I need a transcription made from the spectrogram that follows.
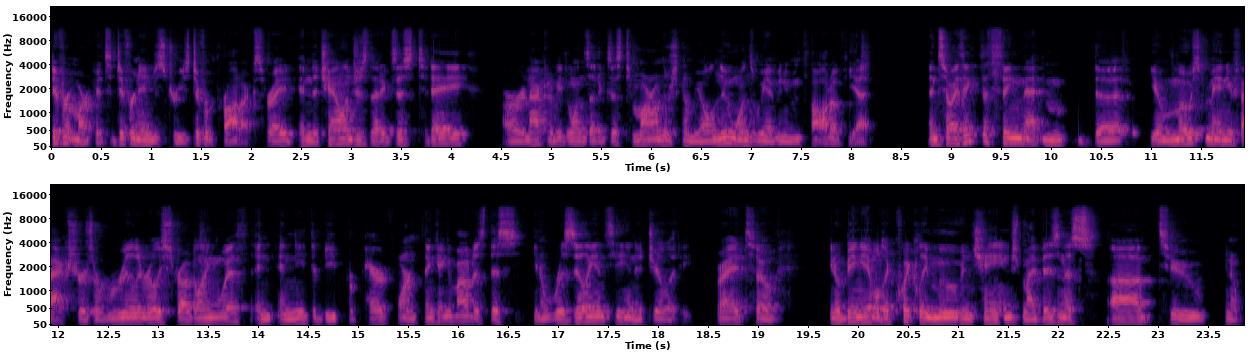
different markets, different industries, different products, right? And the challenges that exist today are not going to be the ones that exist tomorrow, and there's going to be all new ones we haven't even thought of yet. And so I think the thing that the you know most manufacturers are really really struggling with and, and need to be prepared for and thinking about is this you know resiliency and agility, right? So you know being able to quickly move and change my business uh, to you know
